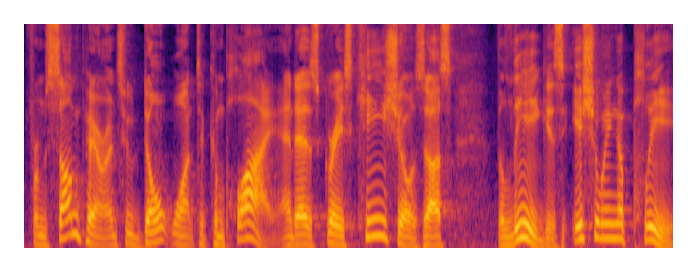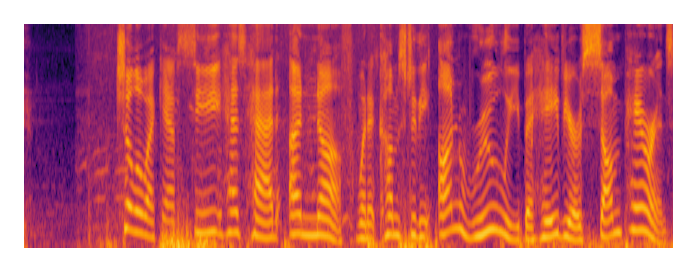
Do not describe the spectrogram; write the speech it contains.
from some parents who don't want to comply. And as Grace Ke shows us, the league is issuing a plea Chilliwack FC has had enough when it comes to the unruly behavior of some parents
